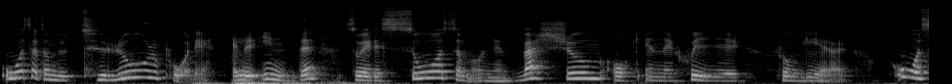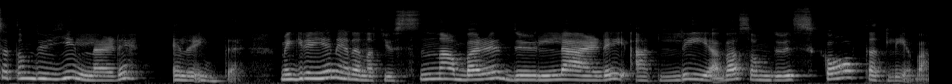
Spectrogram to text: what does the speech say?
Oavsett om du tror på det eller inte, så är det så som universum och energier fungerar. Oavsett om du gillar det eller inte. Men grejen är den att ju snabbare du lär dig att leva som du är skapt att leva,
